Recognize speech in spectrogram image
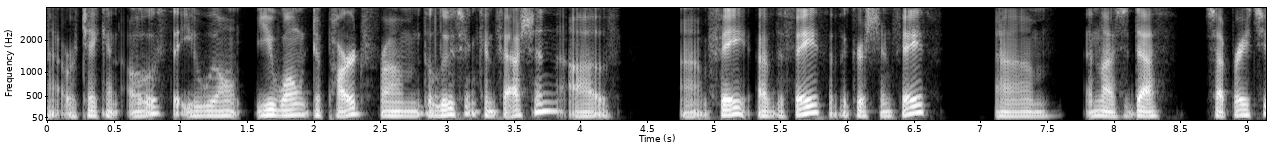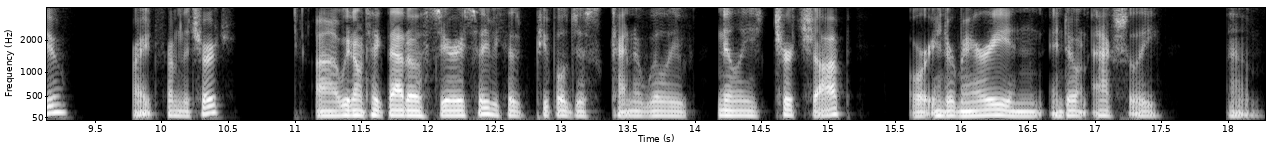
uh, or take an oath that you won't you won't depart from the Lutheran confession of um, faith of the faith of the Christian faith, um, unless death separates you, right, from the church. Uh, we don't take that oath seriously because people just kind of willy nilly church shop or intermarry and, and don't actually, um,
